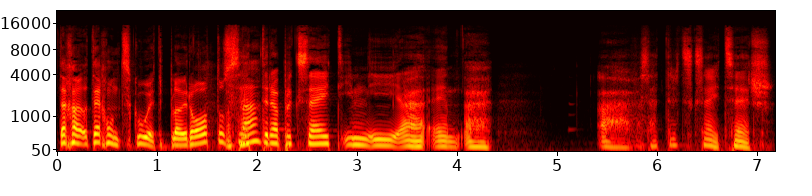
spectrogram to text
Dann, dann kommt es gut. Pleurotus Was nehmen. hat er aber gesagt in, in, äh, in äh, äh, was hat er jetzt gesagt zuerst?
